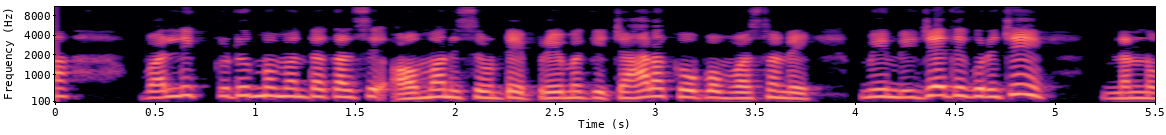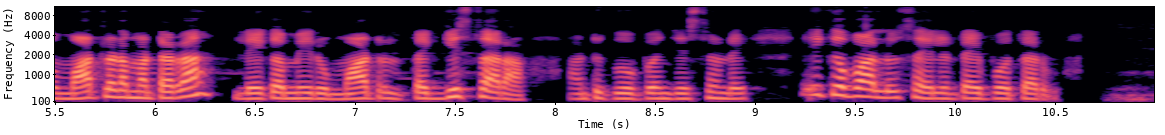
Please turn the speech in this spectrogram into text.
వల్లి కుటుంబం అంతా కలిసి అవమానిస్తుంటే ప్రేమకి చాలా కోపం వస్తుంది. మీ నిజాయితీ గురించి నన్ను మాట్లాడమంటారా? లేక మీరు మాటలు తగ్గిస్తారా? అంటూ కోపం చేస్తుండే. ఇక వాళ్ళు సైలెంట్ అయిపోతారు.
